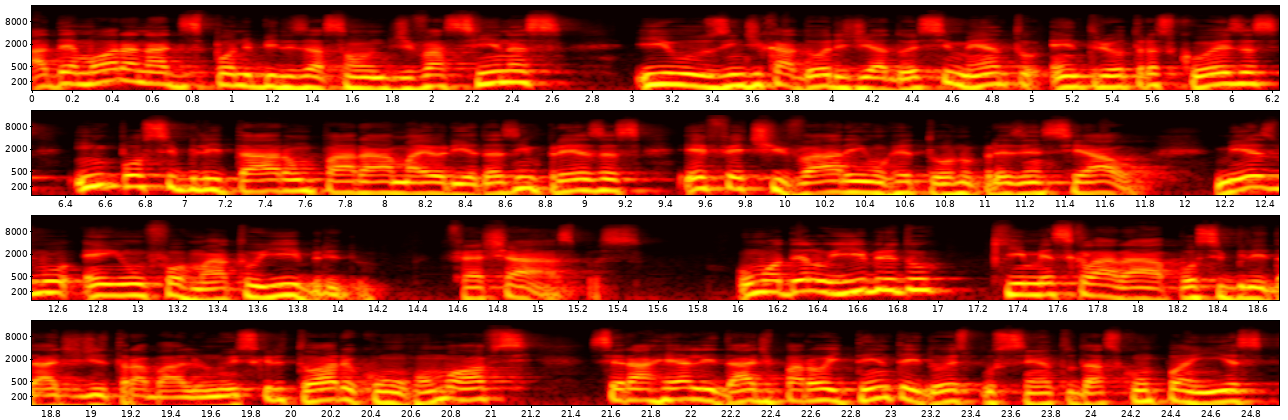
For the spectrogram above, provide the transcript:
A demora na disponibilização de vacinas e os indicadores de adoecimento, entre outras coisas, impossibilitaram para a maioria das empresas efetivarem um retorno presencial, mesmo em um formato híbrido. Fecha aspas. O modelo híbrido que mesclará a possibilidade de trabalho no escritório com o home office, será realidade para 82% das companhias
